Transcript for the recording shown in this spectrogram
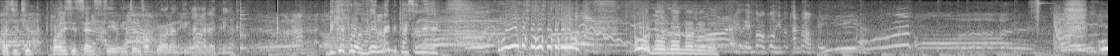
Because YouTube policy is sensitive in terms of blood and things like that, I think. Be careful of vein, might be passing there. Oh no no no no no! เห็นเปล่าก็เห็นทันเปล่า Ooh.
